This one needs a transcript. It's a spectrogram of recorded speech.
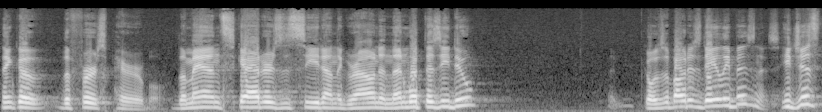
Think of the first parable. The man scatters the seed on the ground, and then what does he do? Goes about his daily business. He just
